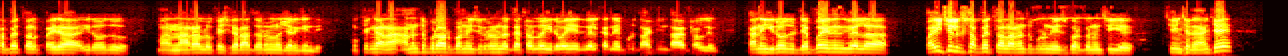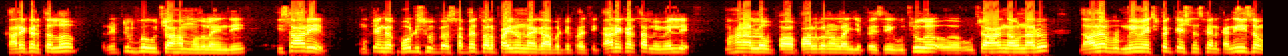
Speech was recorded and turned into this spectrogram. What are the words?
సభ్యత్వాలకు పైగా ఈ రోజు మన నారా లోకేష్ గారి ఆధ్వర్యంలో జరిగింది. ముఖ్యంగా అనంతపురం అర్బన్ నియోజకవర్గంలో గతంలో ఇరవై ఐదు వేల కన్నా ఎప్పుడు దాఖలు దాఖలు లేవు. కానీ ఈరోజు డెబ్బై ఎనిమిది వేల పైచిలకు సభ్యత్వాలు అనంతపురం నియోజకవర్గం నుంచి చేయించడం. అంటే కార్యకర్తల్లో రెట్టింపు ఉత్సాహం మొదలైంది. ఈసారి ముఖ్యంగా కోటి సభ్యత్వాలు సభ్యత్వాల పైన ఉన్నాయి కాబట్టి ప్రతి కార్యకర్త మేము వెళ్ళి మహానాల్లో పాల్గొనాలని చెప్పేసి ఉచు ఉత్సాహంగా ఉన్నారు. దాదాపు మేము ఎక్స్పెక్టేషన్స్ కానీ కనీసం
